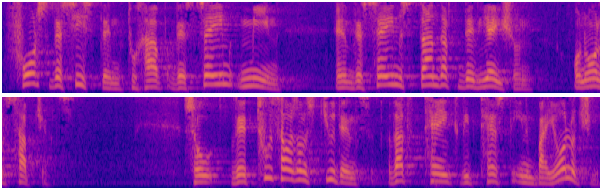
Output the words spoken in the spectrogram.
force the system to have the same mean and the same standard deviation on all subjects. So the 2,000 students that take the test in biology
